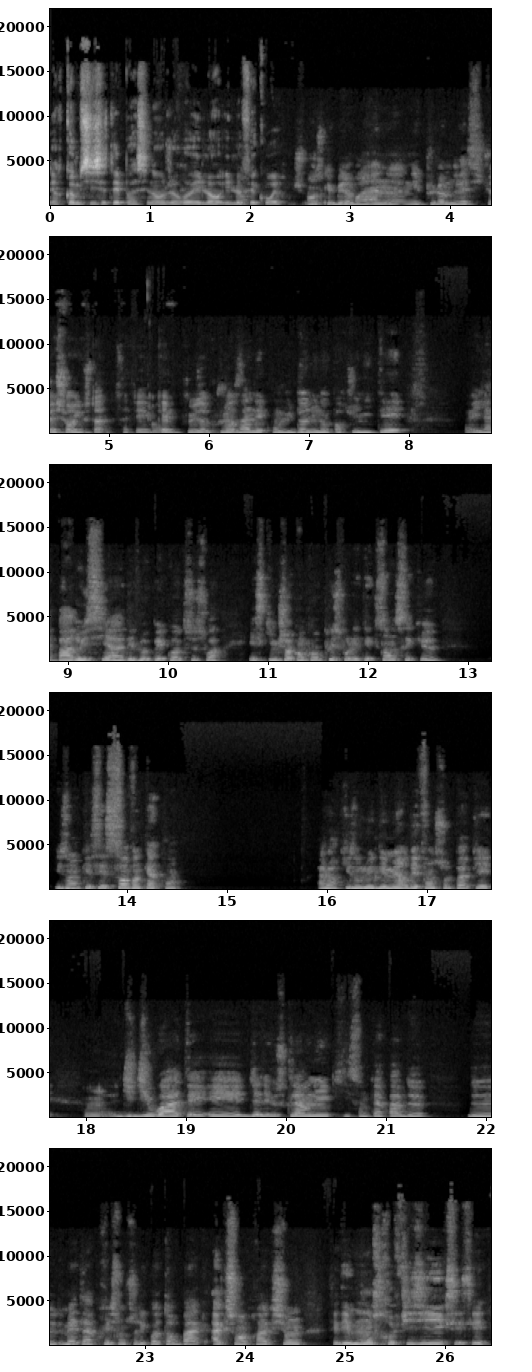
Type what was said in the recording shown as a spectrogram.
C'est-à-dire comme si c'était pas assez dangereux, il, le fait courir. Je pense que Bill O'Brien euh, n'est plus l'homme de la situation à Houston. Ça fait Ouais. plusieurs, années qu'on lui donne une opportunité. Euh, Il n'a pas réussi à développer quoi que ce soit. Et ce qui me choque encore plus pour les Texans, c'est que ils ont encaissé 124 points. Alors qu'ils ont eu des meilleures défenses sur le papier. Mm. Euh, Gigi Watt et, et Jadavius Clowney qui sont capables de, de, de mettre la pression sur les quarterbacks, action après action. C'est des monstres physiques, c'est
